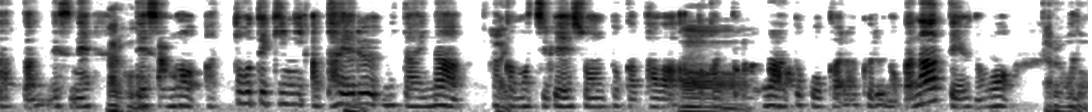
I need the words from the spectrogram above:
だったんですね。あ。なるほどで、。その圧倒的に与えるみたいな、はないんかモチベーションとかパワーとかっていうのはどこから来るのかなっていうのをなるほど。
